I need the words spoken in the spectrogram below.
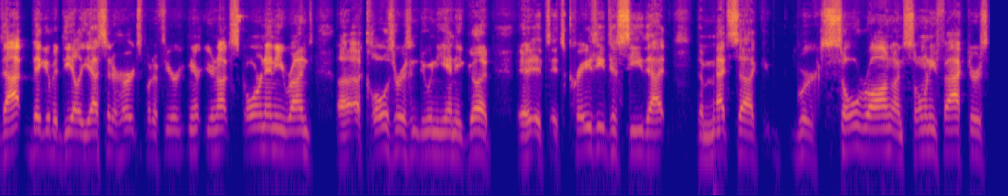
that big of a deal. Yes, it hurts, but if you're you're not scoring any runs, uh, a closer isn't doing you any good. It's it's crazy to see that the Mets uh, we're so wrong on so many factors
